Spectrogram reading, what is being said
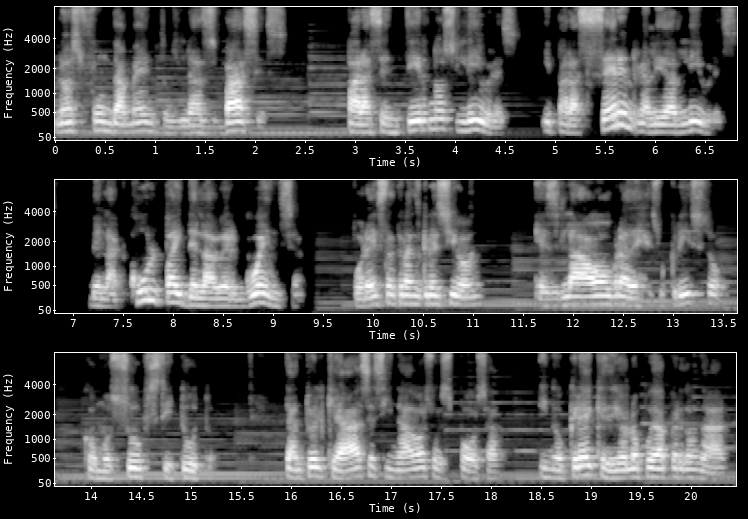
los fundamentos, las bases para sentirnos libres y para ser en realidad libres de la culpa y de la vergüenza por esta transgresión es la obra de Jesucristo como sustituto. Tanto el que ha asesinado a su esposa y no cree que Dios lo pueda perdonar,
